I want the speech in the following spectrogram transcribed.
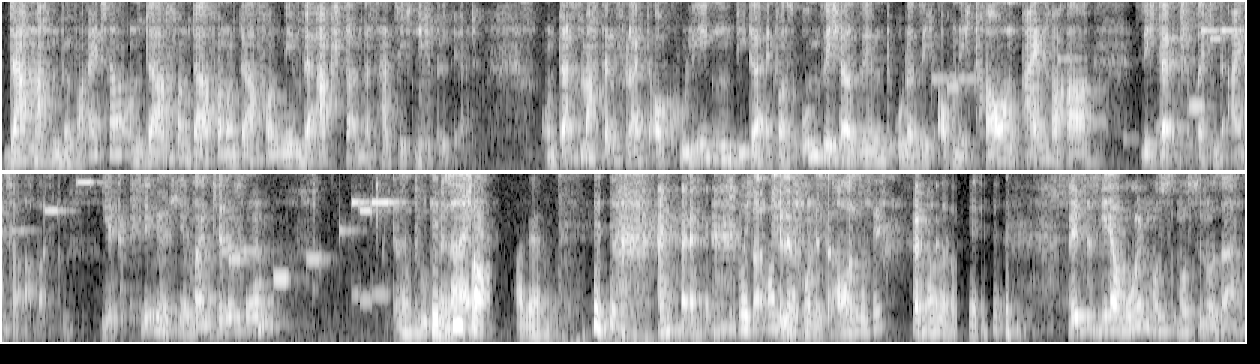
da machen wir weiter und davon, davon und davon nehmen wir Abstand, das hat sich nicht bewährt. Und das macht dann vielleicht auch Kollegen, die da etwas unsicher sind oder sich auch nicht trauen, einfacher, sich da entsprechend einzuarbeiten. Jetzt klingelt hier mein Telefon. Das, das tut mir leid. so, Telefon ist aus. Also, okay. Willst du es wiederholen? Musst, musst du nur sagen.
